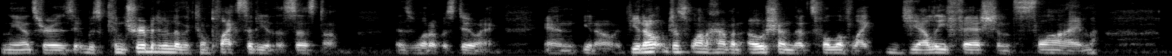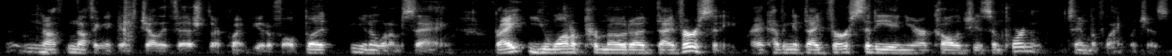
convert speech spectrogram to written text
And the answer is it was contributing to the complexity of the system is what it was doing. And, you know, if you don't just want to have an ocean that's full of like jellyfish and slime, not, nothing against jellyfish. They're quite beautiful but you know what i'm saying right? You want to promote a diversity right? Having a diversity in your ecology is important. Same with languages.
